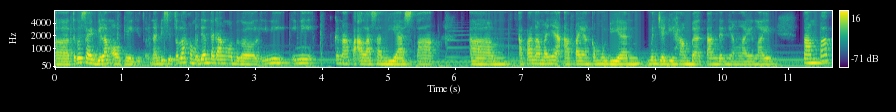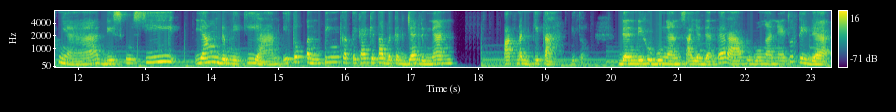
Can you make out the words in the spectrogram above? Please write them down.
Uh, terus saya bilang oke okay, gitu. Nah di situlah kemudian Tera ngobrol ini ini kenapa alasan dia stuck? Um, apa namanya apa yang kemudian menjadi hambatan dan yang lain-lain? Tampaknya diskusi yang demikian itu penting ketika kita bekerja dengan partner kita gitu. Dan di hubungan saya dan Tera hubungannya itu tidak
